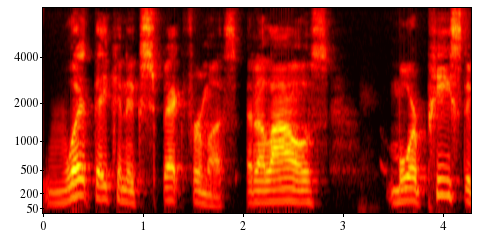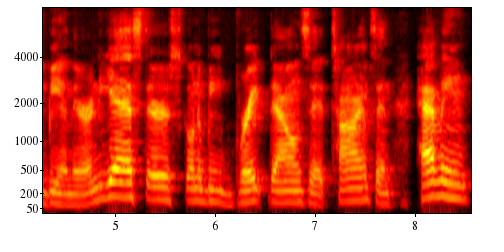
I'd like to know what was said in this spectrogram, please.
what they can expect from us. It allows more peace to be in there. And yes, there's going to be breakdowns at times, and having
